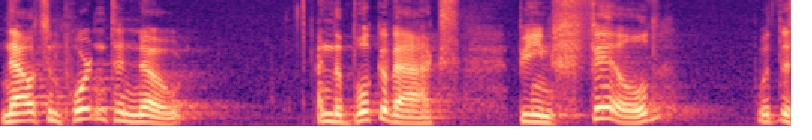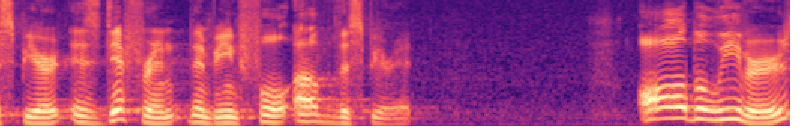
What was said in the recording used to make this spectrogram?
Now, it's important to note in the book of Acts, being filled with the Spirit is different than being full of the Spirit. All believers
